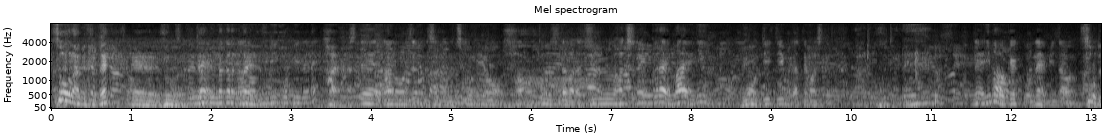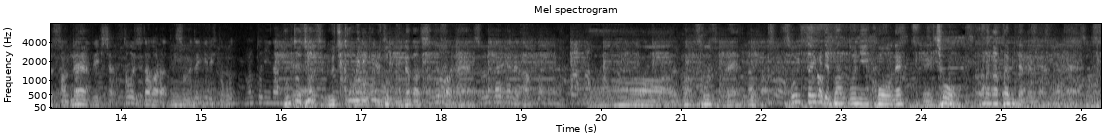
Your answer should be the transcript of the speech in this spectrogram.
そうなんですよね。えーそう。でジャンルなかなかないです。あの耳コピでね、はいはい。してあの全部その打ち込みを当時だから18年ぐらい前にもう DTM やってましたよ。なるほどねね、今は結構ねみんなそうですよね。できちゃう。当時だからそれできる人本当にいなくて。本当そうですよね。打ち込みできる人っていなかったんですよねそれだけでなんかねああまあそうですよね。もうそういった意味でバンドにこうね、えー超花形みたいになりますもんね。そうそう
